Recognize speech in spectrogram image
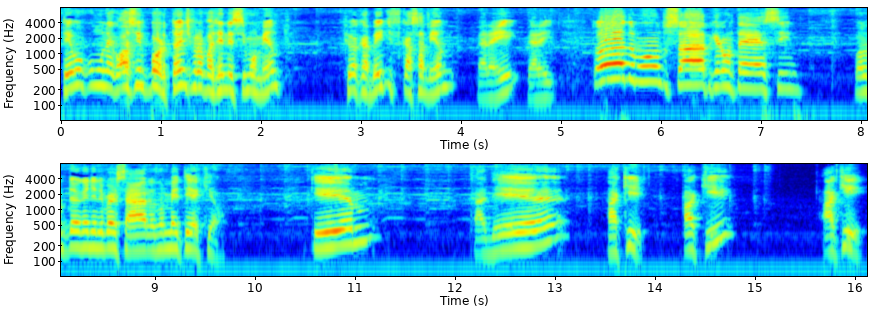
temos um negócio importante para fazer nesse momento que eu acabei de ficar sabendo. Pera aí, pera aí. Todo mundo sabe o que acontece quando tem alguém de aniversário. Nós vamos meter aqui, ó. Que Cadê? Aqui, aqui, aqui.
